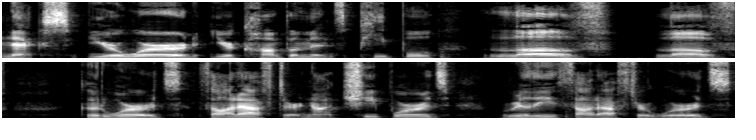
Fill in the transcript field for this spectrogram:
Next, your word, your compliments. People love, love good words, thought after, not cheap words, really thought after words.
